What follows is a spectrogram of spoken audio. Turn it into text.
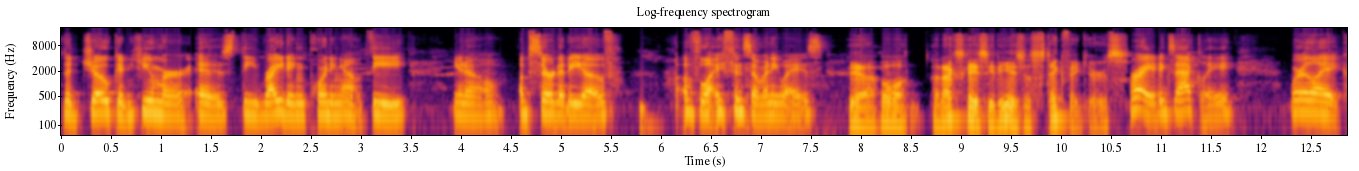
the joke and humor is the writing pointing out the you know absurdity of of life in so many ways. Yeah, well, an XKCD is just stick figures. Right, exactly. Where like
